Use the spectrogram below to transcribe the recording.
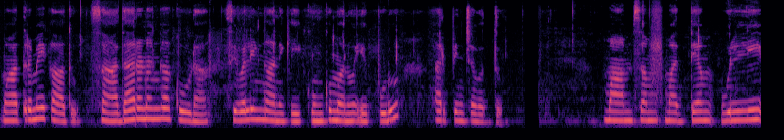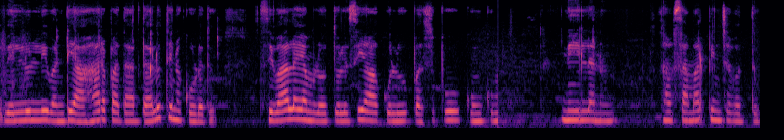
మాత్రమే కాదు సాధారణంగా కూడా శివలింగానికి కుంకుమను ఎప్పుడూ అర్పించవద్దు. మాంసం మద్యం ఉల్లి వెల్లుల్లి వంటి ఆహార పదార్థాలు తినకూడదు. శివాలయంలో తులసి ఆకులు పసుపు కుంకుమ నీళ్ళను సమర్పించవద్దు.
